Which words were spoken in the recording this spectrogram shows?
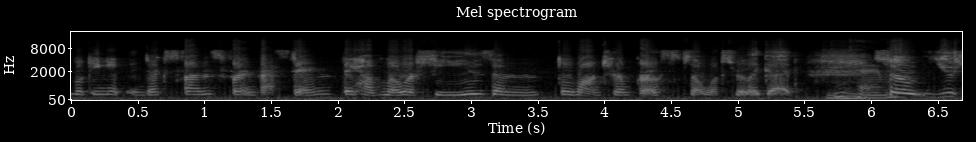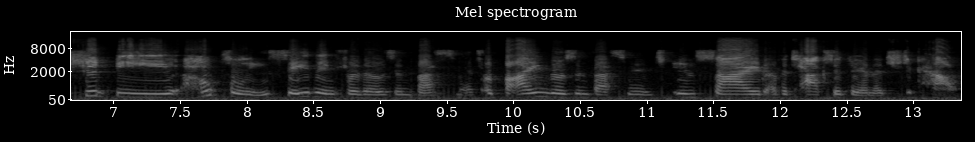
looking at index funds for investing. They have lower fees and the long-term growth still looks really good. Okay. So you should be hopefully saving for those investments or buying those investments inside of a tax advantaged account,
